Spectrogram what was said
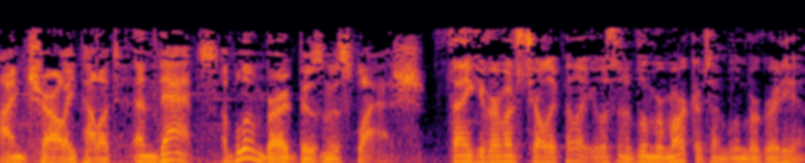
I'm Charlie Pellet, and that's a Bloomberg Business Flash. Thank you very much, Charlie Pellet. You listen to Bloomberg Markets on Bloomberg Radio.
